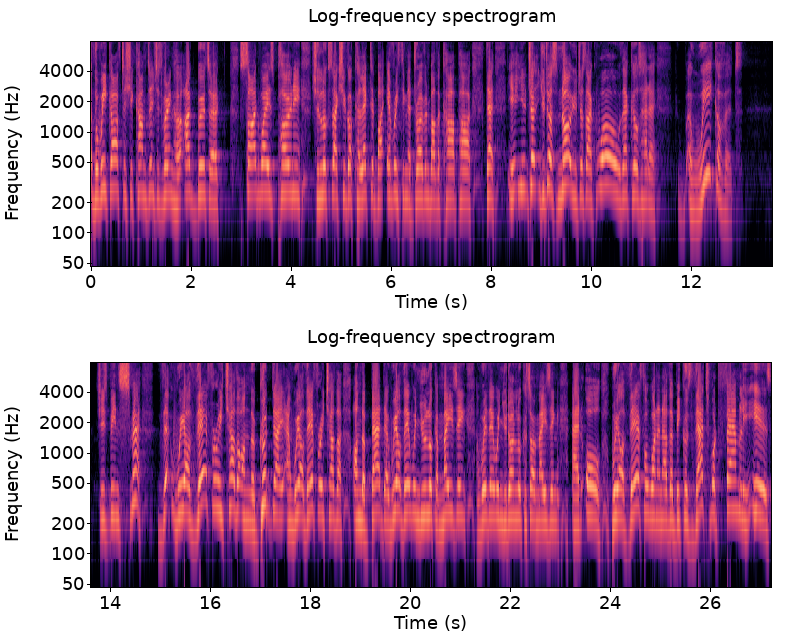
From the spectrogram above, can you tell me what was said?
the week after she comes in, she's wearing her Ugg boots, her sideways pony. She looks like she got collected by everything that drove in by the car park. That you, you, just, you just know, you're just like, whoa, that girl's had a, a week of it. She's been smashed. We are there for each other on the good day, and we are there for each other on the bad day. We are there when you look amazing, and we're there when you don't look so amazing at all. We are there for one another because that's what family is,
